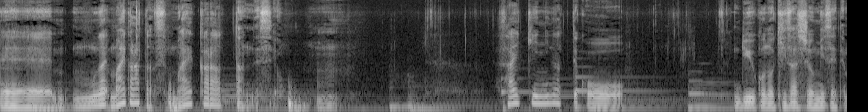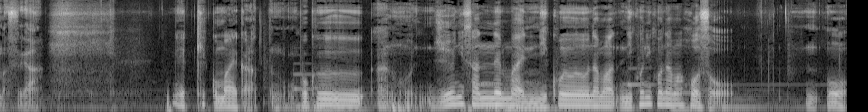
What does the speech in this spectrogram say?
えー、前からあったんです。前からあったんですよ。うん。最近になってこう、流行の兆しを見せてますが、え結構前から僕、あの、12、3年前にニコ生、ニコニコ生放送を、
